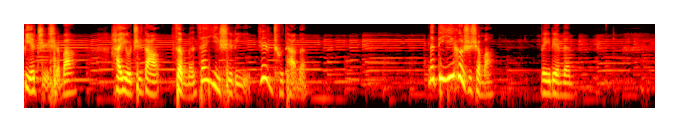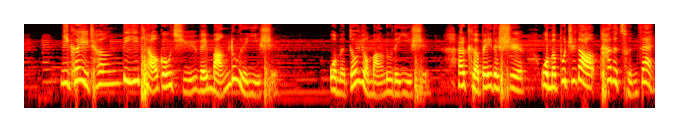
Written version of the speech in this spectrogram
别指什么，还有知道怎么在意识里认出它们。那第一个是什么？威廉问。你可以称第一条沟渠为忙碌的意识。我们都有忙碌的意识，而可悲的是，我们不知道它的存在。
